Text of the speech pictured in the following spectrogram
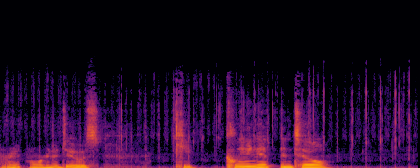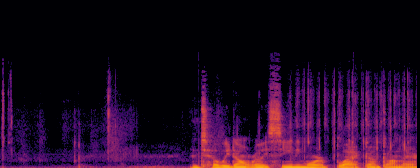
All right, all we're to do is keep cleaning it until until we don't really see any more black gunk on there.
